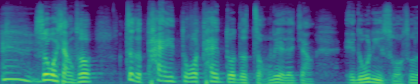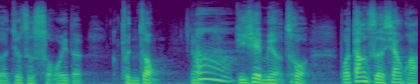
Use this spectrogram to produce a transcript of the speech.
嗯，所以我想说，这个太多太多的种类来讲，也如你所说的，就是所谓的分众啊，哦、的确没有错。我当时的想法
